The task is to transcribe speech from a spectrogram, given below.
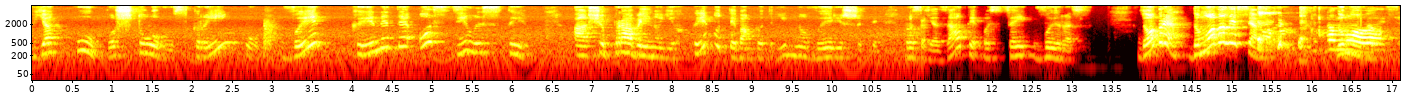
в яку поштову скриньку ви кинете ось ці листи. А щоб правильно їх кинути, вам потрібно вирішити, розв'язати ось цей вираз. Добре? Домовилися? Домовилися.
